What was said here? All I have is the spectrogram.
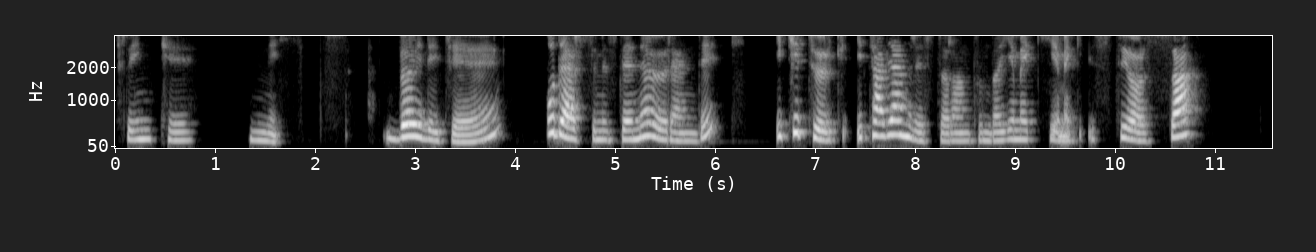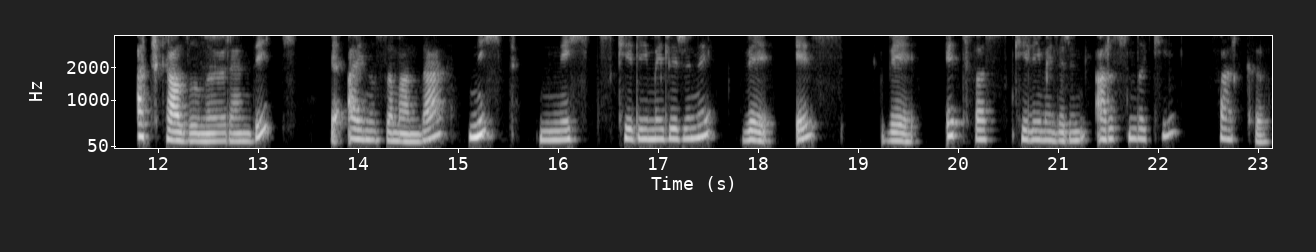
trinke nichts. Böylece bu dersimizde ne öğrendik? İki Türk İtalyan restoranında yemek yemek istiyorsa aç kaldığını öğrendik ve aynı zamanda nicht, nichts kelimelerini ve es ve etwas kelimelerin arasındaki farkı.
